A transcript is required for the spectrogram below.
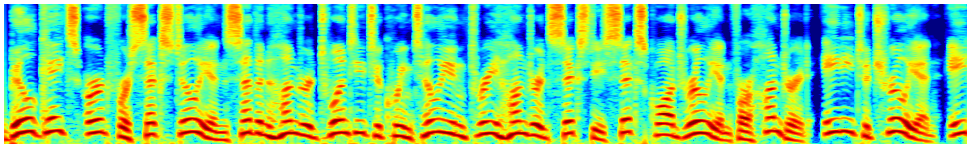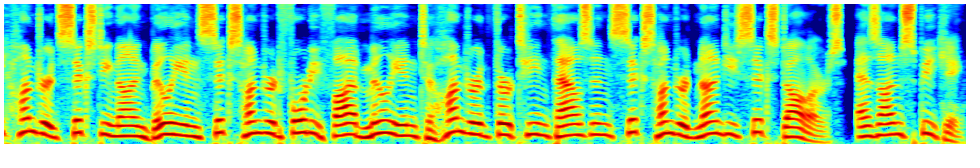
Bill Gates earned for sextillion 720 to quintillion 366 quadrillion 480 to trillion 869 billion 645 million to 113,696 dollars as I'm speaking.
